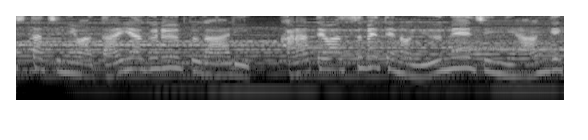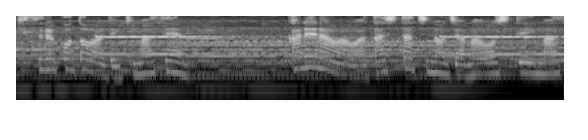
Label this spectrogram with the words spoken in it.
私たちにはダイヤグループがあり、空手は全ての有名人に反撃することはできません。彼らは私たちの邪魔をしています。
